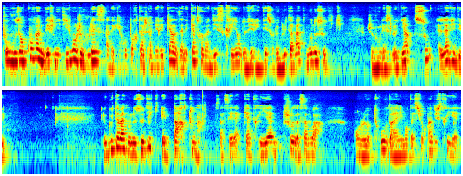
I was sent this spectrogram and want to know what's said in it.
Pour vous en convaincre définitivement, je vous laisse avec un reportage américain des années 90 criant de vérité sur le glutamate monosodique. Je vous laisse le lien sous la vidéo. Le glutamate monosodique est partout. Ça, c'est la quatrième chose à savoir. On le trouve dans l'alimentation industrielle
